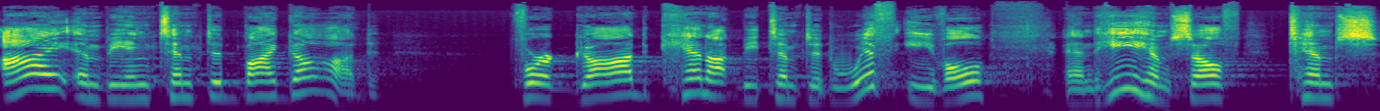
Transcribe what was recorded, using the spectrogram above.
I am being tempted by God. For God cannot be tempted with evil, and he himself tempts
